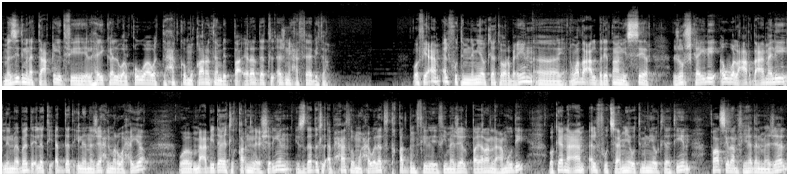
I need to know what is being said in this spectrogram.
مزيد من التعقيد في الهيكل والقوة والتحكم مقارنة بالطائرات ذات الأجنحة الثابتة. وفي عام 1843 آه، يعني وضع البريطاني السير جورج كايلي أول عرض عملي للمبادئ التي أدت إلى نجاح المروحية ومع بداية القرن العشرين ازدادت الأبحاث ومحاولات التقدم في في مجال الطيران العمودي وكان عام 1938 فاصلا في هذا المجال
